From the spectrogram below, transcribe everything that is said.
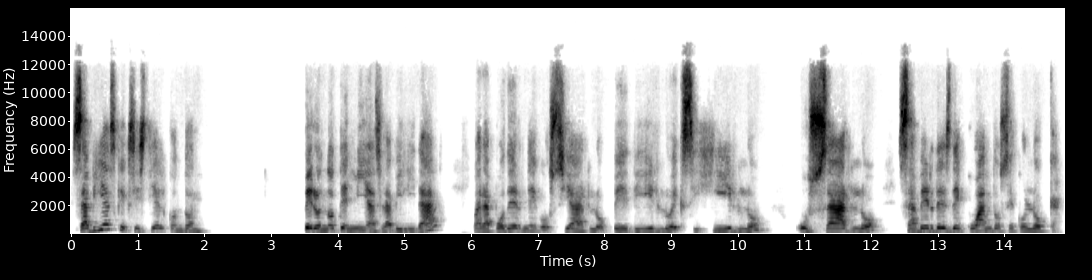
Sabías que existía el condón, pero no tenías la habilidad para poder negociarlo, pedirlo, exigirlo, usarlo, saber desde cuándo se coloca.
